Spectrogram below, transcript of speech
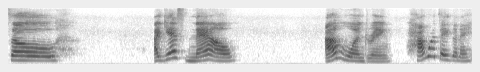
So I guess now I'm wondering how are they going to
